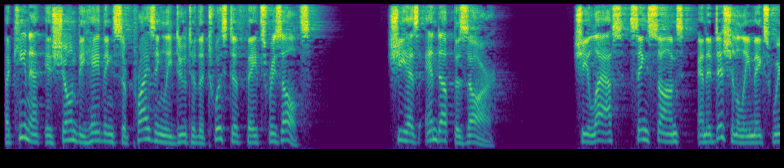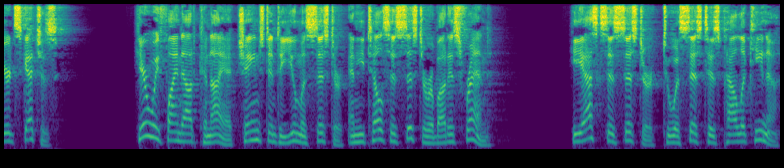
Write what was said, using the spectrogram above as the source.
Akina is shown behaving surprisingly due to the twist of fate's results. She has end up bizarre. She laughs, sings songs, and additionally makes weird sketches. Here we find out Kanaya changed into Yuma's sister and he tells his sister about his friend. He asks his sister to assist his pal Akina.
